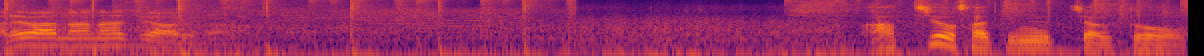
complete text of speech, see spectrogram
あれは70あるな。あっちを先に打っちゃうとこ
